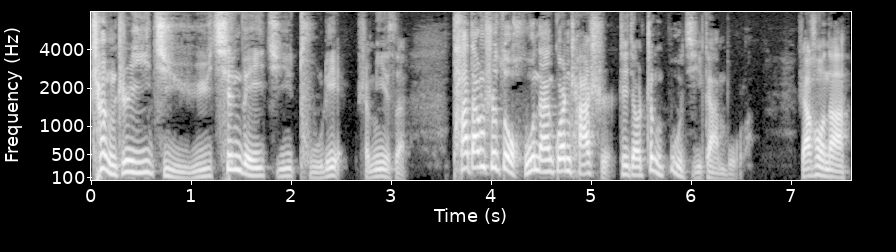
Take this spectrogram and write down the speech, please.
称之以己于亲为及土烈，什么意思？他当时做湖南观察使，这叫正部级干部了。然后呢？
